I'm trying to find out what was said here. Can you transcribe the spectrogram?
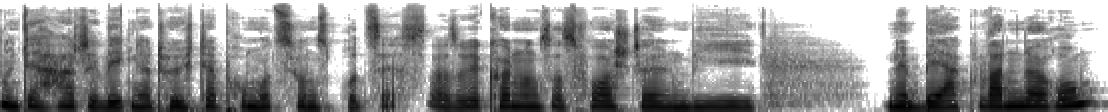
Und der harte Weg natürlich der Promotionsprozess. Also wir können uns das vorstellen wie eine Bergwanderung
